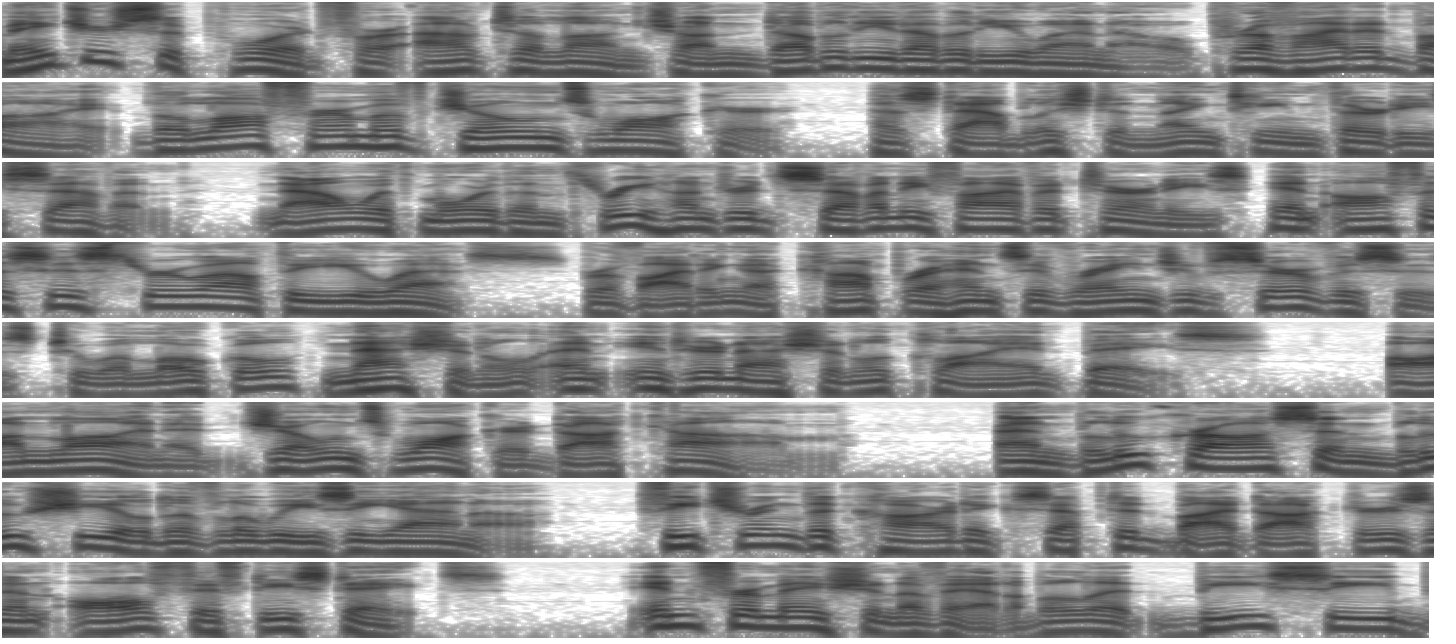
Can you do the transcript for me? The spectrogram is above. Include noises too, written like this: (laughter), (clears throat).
Major support for Out to Lunch on WWNO provided by the law firm of Jones Walker, established in 1937, now with more than 375 attorneys in offices throughout the U.S., providing a comprehensive range of services to a local, national, and international client base. Online at joneswalker.com. And Blue Cross and Blue Shield of Louisiana, featuring the card accepted by doctors in all 50 states. Information available at bcbsla.com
